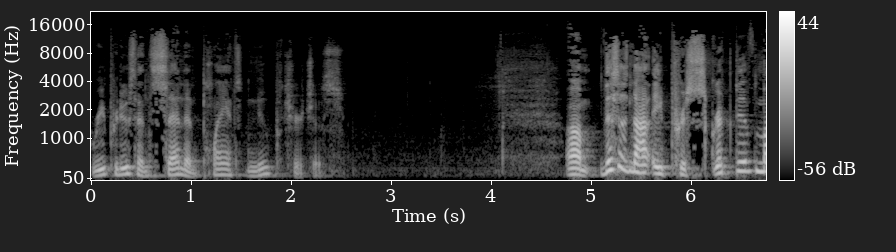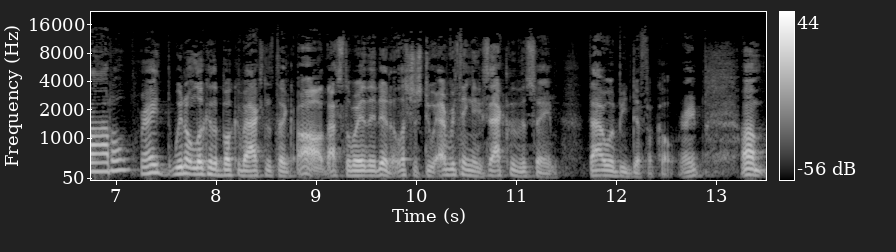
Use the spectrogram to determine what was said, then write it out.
reproduce and send and plant new churches. Um, this is not a prescriptive model, right? We don't look at the book of Acts and think, oh, that's the way they did it. Let's just do everything exactly the same. That would be difficult, right? Um,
